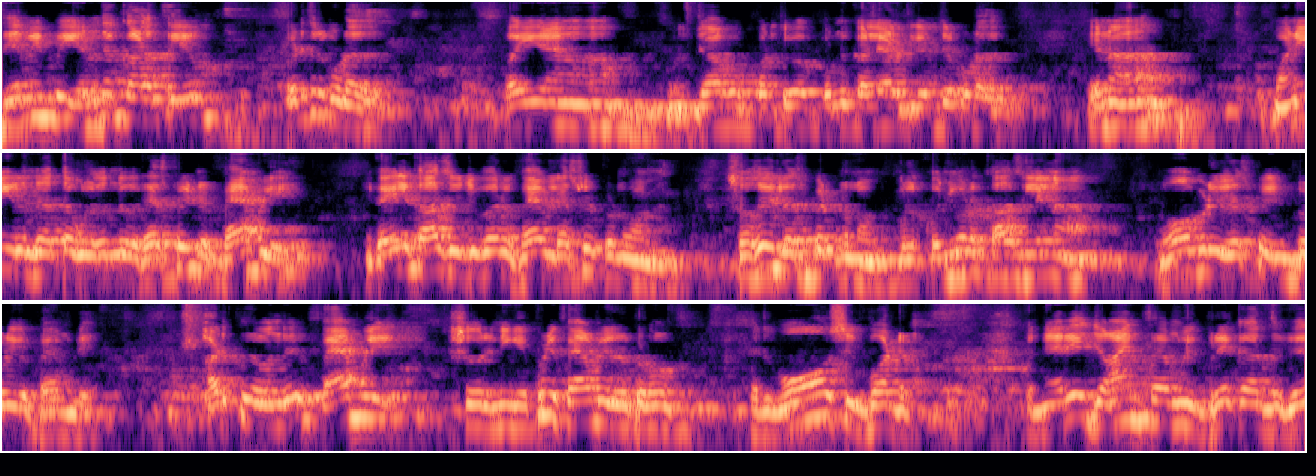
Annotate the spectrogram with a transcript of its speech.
சேமிப்பு எந்த காலத்துலேயும் எடுத்துடக்கூடாது பையன் ஜாப் போகிறதுக்கோ பொண்ணு கல்யாணத்துக்கு எடுத்துடக்கூடாது ஏன்னா மணி இருந்தால் தான் உங்களுக்கு வந்து ரெஸ்பெக்ட் ஃபேமிலி கையில் காசு வச்சு பாரு ஃபேமிலி ரெஸ்பெக்ட் பண்ணுவாங்க. சொசைட்டி ரெஸ்பெக்ட் பண்ணுவாங்க. உங்களுக்கு கொஞ்சம் கூட காசு இல்லைன்னா நோபடி ரெஸ்பெக்ட் இன்க்ளூடிங் ஃபேமிலி அடுத்தது வந்து ஃபேமிலி ஸோ நீங்கள் எப்படி ஃபேமிலியில் இருக்கணும்? இது மோஸ்ட் இம்பார்ட்டன்ட் இப்போ நிறைய ஜாயின்ட் ஃபேமிலி பிரேக் ஆகிறதுக்கு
